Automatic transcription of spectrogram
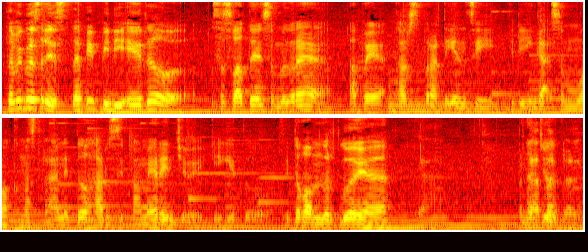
Tapi gue serius, tapi PDA itu sesuatu yang sebenarnya apa ya harus perhatiin sih. Jadi nggak semua kemesraan itu harus dipamerin cuy, kayak gitu. Itu kalau menurut gue ya. ya pendapat Lanjut. boleh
